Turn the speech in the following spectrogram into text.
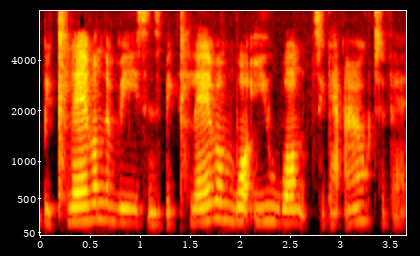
Be clear on the reasons. Be clear on what you want to get out of it.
